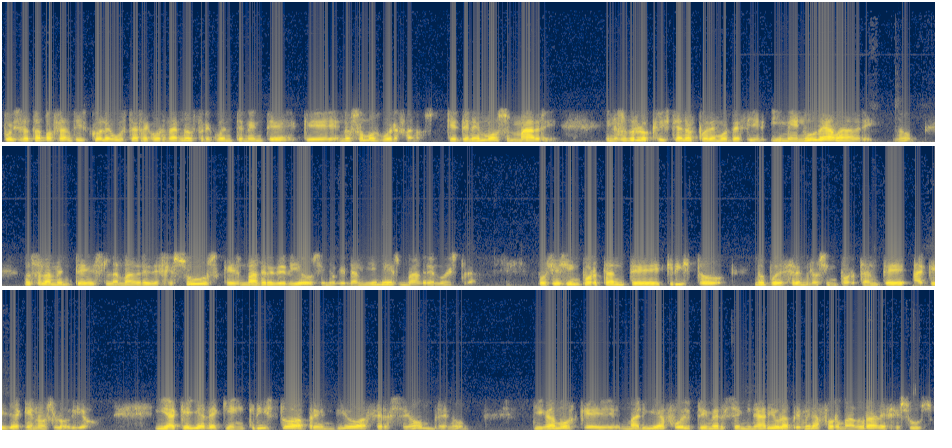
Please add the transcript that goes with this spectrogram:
Pues al Papa Francisco le gusta recordarnos frecuentemente que no somos huérfanos, que tenemos madre. Y nosotros los cristianos podemos decir, y menuda madre, ¿no? No solamente es la madre de Jesús, que es madre de Dios, sino que también es madre nuestra. Pues si es importante Cristo, no puede ser menos importante aquella que nos lo dio y aquella de quien Cristo aprendió a hacerse hombre, ¿no? Digamos que María fue el primer seminario, la primera formadora de Jesús.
